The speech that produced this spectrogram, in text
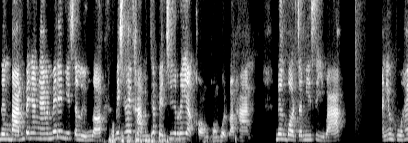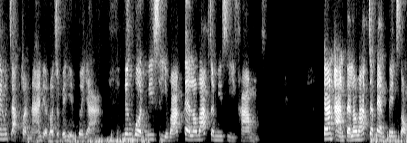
หนึ่งบาทมันเป็นยังไงมันไม่ได้มีสลึงเหรอ ไม่ใช่ค่ะมันแค่เป็นชื่อเรียกของของบทประพันธ์หนึ่งบทจะมีสี่วรรคอันนี้คุณครูให้รู้จักก่อนนะ เดี๋ยวเราจะไปเห็นตัวอย่างหนึ่งบทมีสี่วรรคแต่ละวรรคจะมีสี่คำ การอ่านแต่ละวรรคจะแบ่งเป็นสอง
